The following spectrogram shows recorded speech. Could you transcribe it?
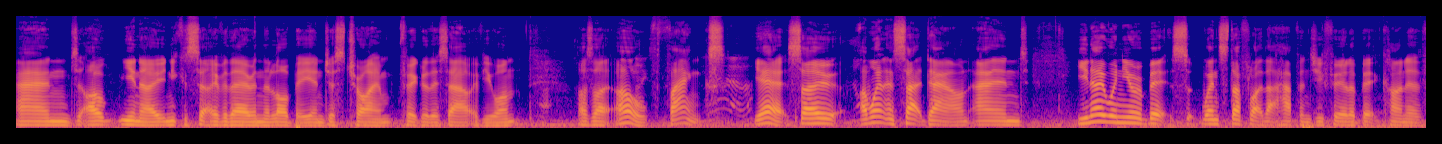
and I'll, you know, and you can sit over there in the lobby and just try and figure this out if you want." I was like, "Oh, thanks." Yeah. So I went and sat down, and you know, when you're a bit, when stuff like that happens, you feel a bit kind of,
